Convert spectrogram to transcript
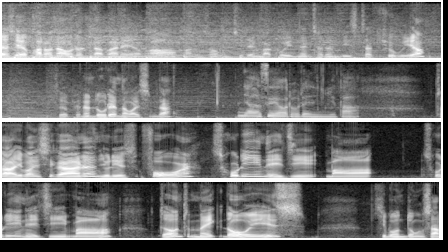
안녕하세요. 바로 나오는 나만의 영어 방송 진행 맡고 있는 저는 미스터 큐고요. 제 옆에는 로렌 나와 있습니다. 안녕하세요, 로렌입니다. 자 이번 시간은 유닛 4 소리 내지 마 소리 내지 마 Don't make noise 기본 동사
